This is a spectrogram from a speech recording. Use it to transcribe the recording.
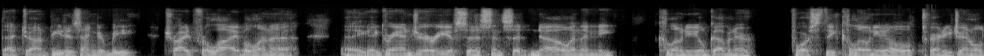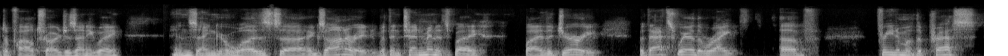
that John Peter Zenger be tried for libel. And a, a, a grand jury of citizens said no. And then the colonial governor forced the colonial attorney general to file charges anyway and Zenger was uh, exonerated within 10 minutes by by the jury. But that's where the right of freedom of the press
